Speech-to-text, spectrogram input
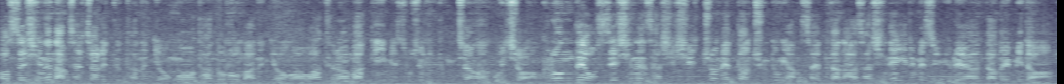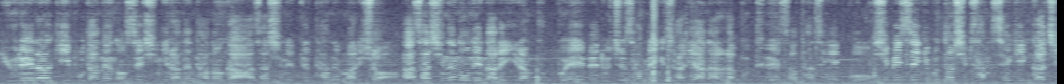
어쌔신은 암살자를 뜻하는 영어 단어로 많은 영화와 드라마, 게임의 소재로 등장 하고 있죠. 그런데 어쌔신은 사실 실존했던 중동의 암살단 아사신의 이름에서 유래한 단어입니다. 유래라기보다는 어쌔신이라는 단어가 아사신을 뜻하는 말이죠. 아사신은 오늘날의 이란 북부 엘베르즈 산맥에 자리한 알라부트에서 탄생했고 11세기부터 13세기까지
